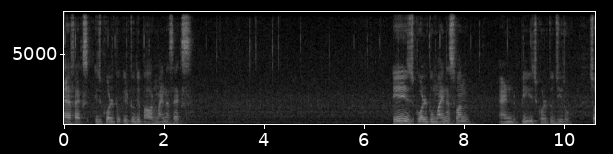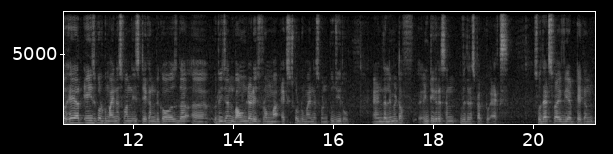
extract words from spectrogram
fx is equal to e to the power minus x a is equal to minus 1 and b is equal to 0. So, here a is equal to minus 1 is taken because the uh, region bounded is from x is equal to minus 1 to 0 and the limit of integration with respect to x. So, that is why we have taken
